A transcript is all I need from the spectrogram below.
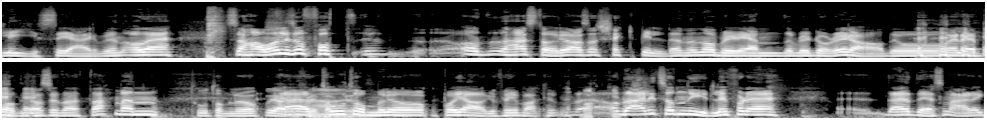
Glise i Jervun. Og det, så har man liksom fått Og her står det jo altså Sjekk bildet. Nå blir det igjen Det blir dårlig radio eller podkast ut av dette, men To tomler opp og Ja, jagerfly. to tomler tommer opp og jagerfly i bakgrunnen. Og det er litt sånn nydelig, for det, det er jo det som er det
